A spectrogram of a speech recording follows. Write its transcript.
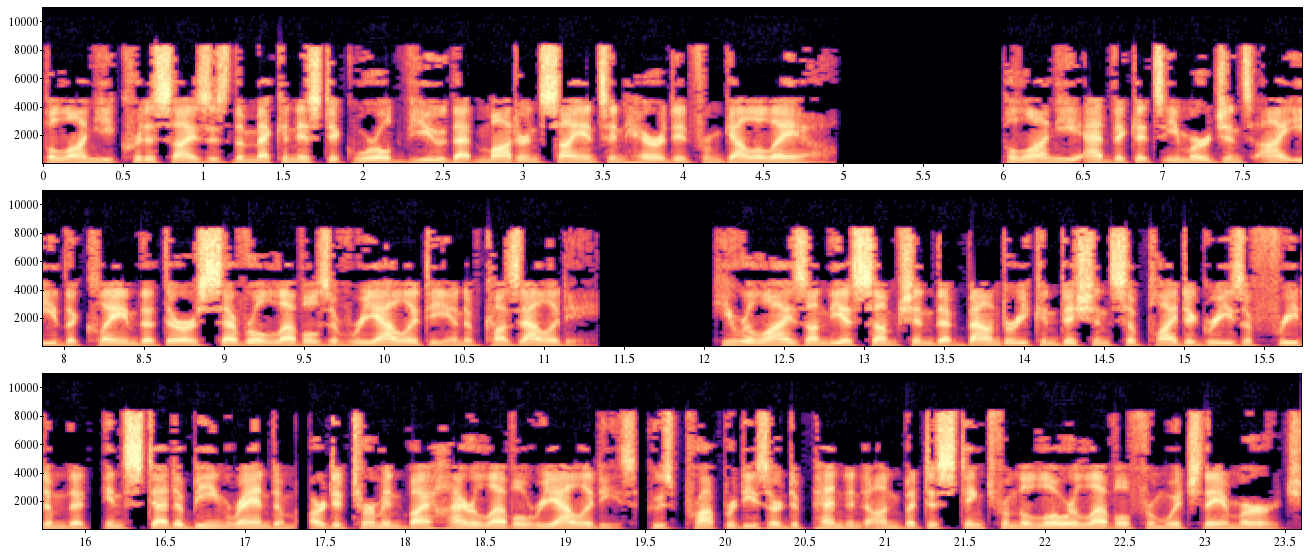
Polanyi criticizes the mechanistic worldview that modern science inherited from Galileo. Polanyi advocates emergence i.e. the claim that there are several levels of reality and of causality. He relies on the assumption that boundary conditions supply degrees of freedom that, instead of being random, are determined by higher-level realities, whose properties are dependent on but distinct from the lower level from which they emerge.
